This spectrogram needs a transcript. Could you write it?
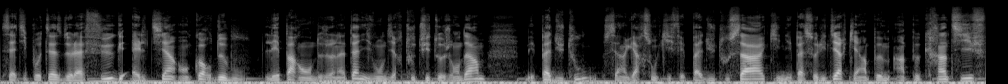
cette hypothèse de la fugue, elle tient encore debout. Les parents de Jonathan, ils vont dire tout de suite aux gendarmes, mais pas du tout. C'est un garçon qui fait pas du tout ça, qui n'est pas solitaire, qui est un peu, un peu craintif,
